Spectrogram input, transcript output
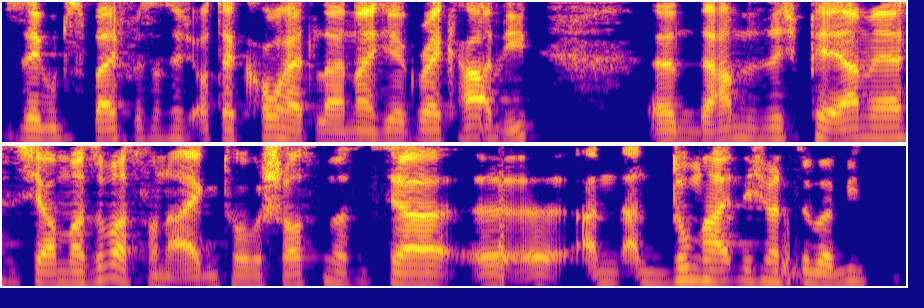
sehr gutes Beispiel ist natürlich auch der Co-Headliner hier, Greg Hardy. Ähm, da haben sie sich PR-mäßig ja auch mal sowas von Eigentor geschossen. Das ist ja äh, an, an Dummheit nicht mehr zu überbieten.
